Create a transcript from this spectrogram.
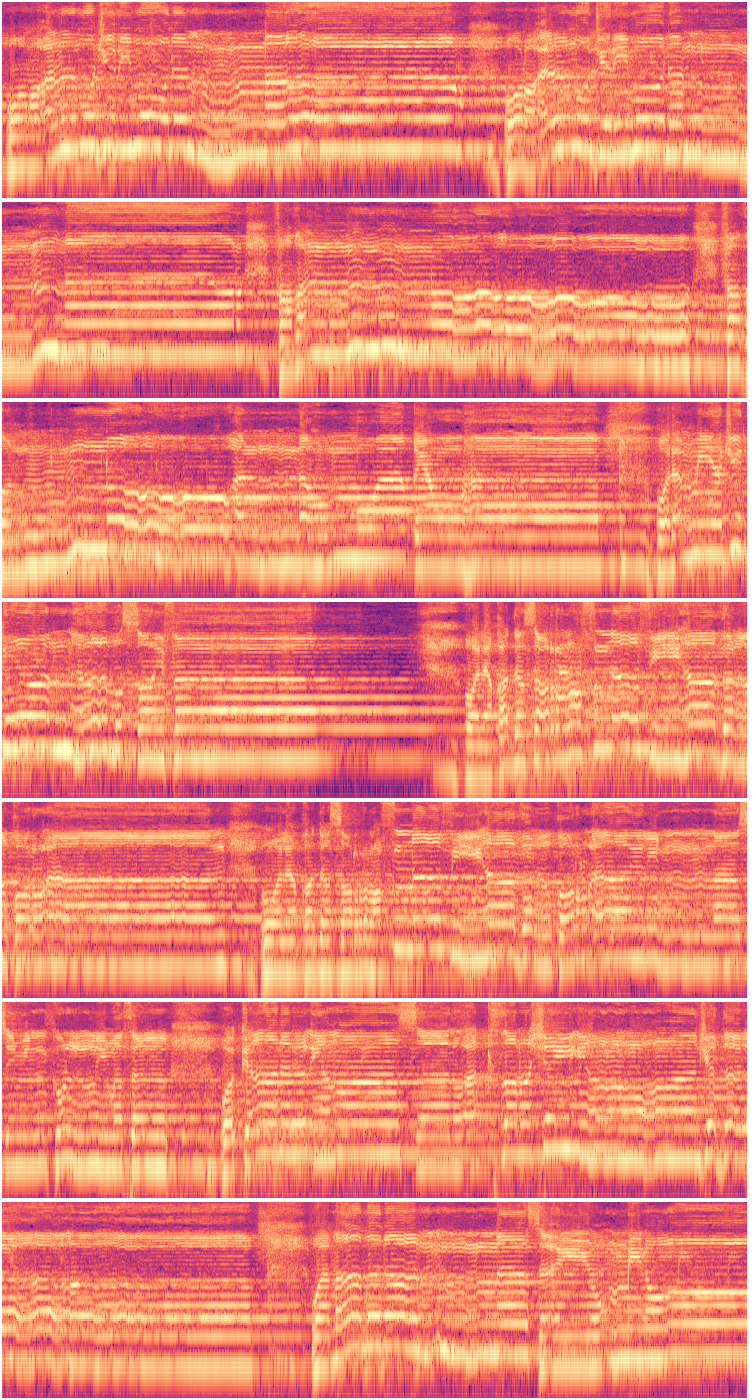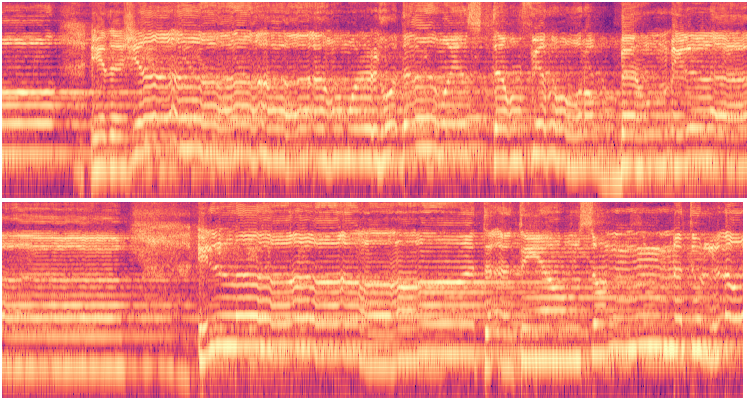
ورأى المجرمون يجدوا عنها مصرفا ولقد صرفنا في هذا القرآن. ولقد صرفنا في هذا القرآن للناس من كل مثل. وكان الإنسان أكثر شيء جدلا. وما منع الناس أن يؤمنوا إذ جاءهم الهدى ويستغفروا ربهم إلا إلا تأتيهم سنة الأولين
